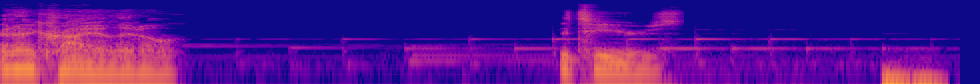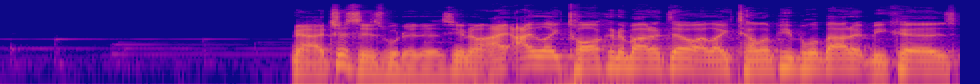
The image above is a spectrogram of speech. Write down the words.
And I cry a little. The tears. Nah, it just is what it is. You know, I, I like talking about it though. I like telling people about it because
